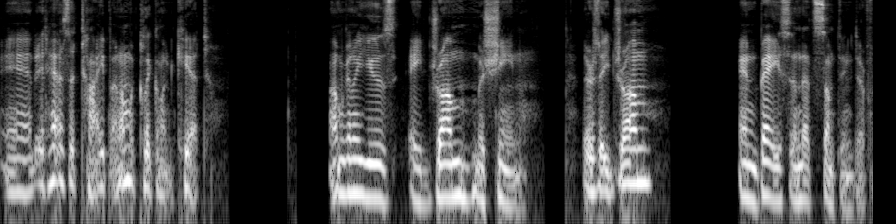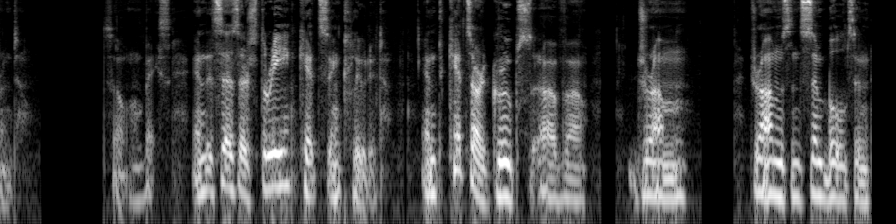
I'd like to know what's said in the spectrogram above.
And it has a type, and I'm going to click on Kit. I'm going to use a drum machine. There's a drum and bass, and that's something different. So, bass. And it says there's three kits included. And kits are groups of uh, drum, drums and cymbals and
